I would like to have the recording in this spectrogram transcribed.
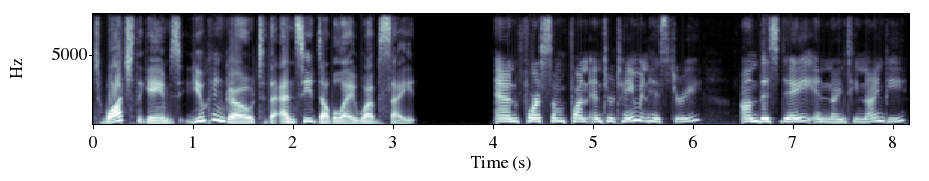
To watch the games, you can go to the NCAA website. And for some fun entertainment history, on this day in 1990,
